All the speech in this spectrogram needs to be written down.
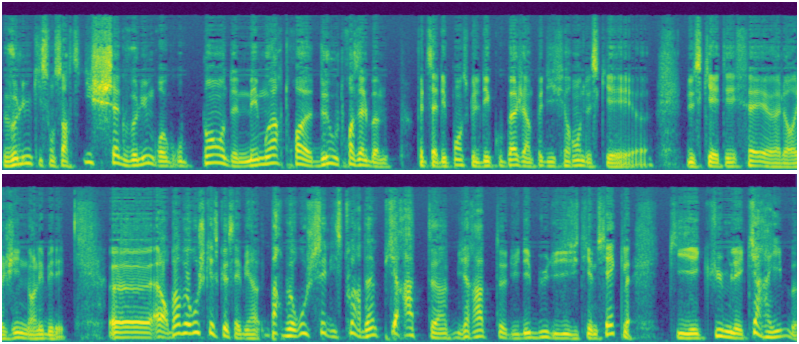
volumes qui sont sortis. Chaque volume regroupant de mémoire trois, deux ou trois albums. En fait, ça dépend parce que le découpage est un peu différent de ce qui est, euh, de ce qui a été fait euh, à l'origine dans les BD. Euh, alors Barbe Rouge, qu'est-ce que c'est? Bien Barbe Rouge, c'est l'histoire d'un pirate, un pirate du début du XVIIIe siècle qui écume les Caraïbes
